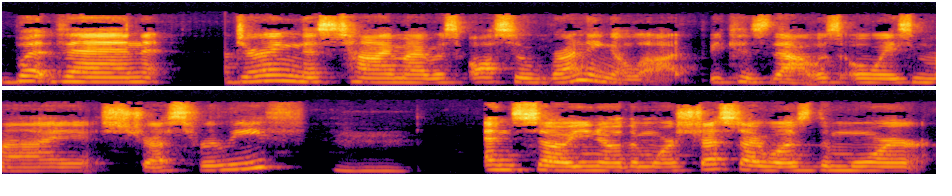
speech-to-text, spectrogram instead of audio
but then during this time i was also running a lot because that was always my stress relief. Mm-hmm. and so you know the more stressed i was the more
